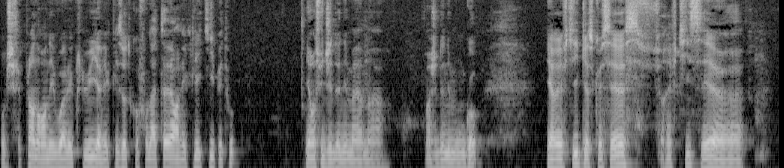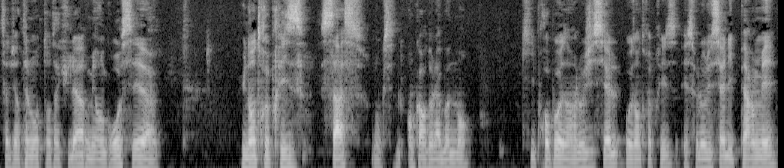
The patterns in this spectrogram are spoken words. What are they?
Donc j'ai fait plein de rendez-vous avec lui, avec les autres cofondateurs, avec l'équipe et tout. Et ensuite, j'ai donné, ma, j'ai donné mon go. Et Refty, qu'est-ce que c'est? Refty, c'est, euh, ça devient tellement tentaculaire, mais en gros, c'est euh, une entreprise SaaS, donc c'est encore de l'abonnement, qui propose un logiciel aux entreprises. Et ce logiciel, il permet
